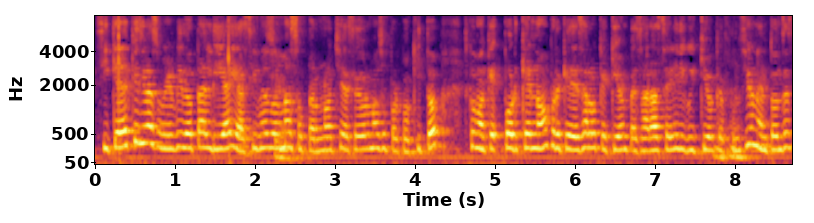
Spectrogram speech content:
Si quedé que iba a subir video tal día y así me Sí. duerma súper noche y así duerma súper poquito, es como que, ¿por qué no? Porque es algo que quiero empezar a hacer y digo, y quiero que funcione. Entonces,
